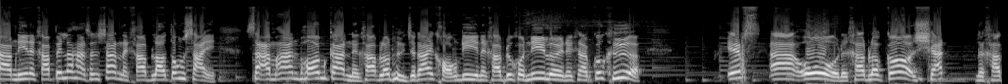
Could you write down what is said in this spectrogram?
ตามนี้นะครับเป็นรหัสสั้นๆนะครับเราต้องใส่ 3 อันพร้อมกันนะครับเราถึงจะได้ของดีนะครับทุกคนนี่เลยนะครับก็คือ F R O นะครับแล้วก็ chat นะครับ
